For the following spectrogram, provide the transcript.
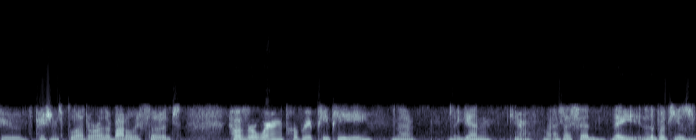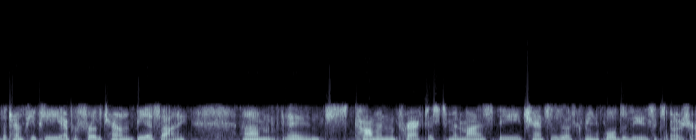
to the patient's blood or other bodily fluids. However, wearing appropriate PPE, uh, again, you know, as I said, they the book uses the term PPE. I prefer the term BSI. Um, it's common practice to minimize the chances of communicable disease exposure.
